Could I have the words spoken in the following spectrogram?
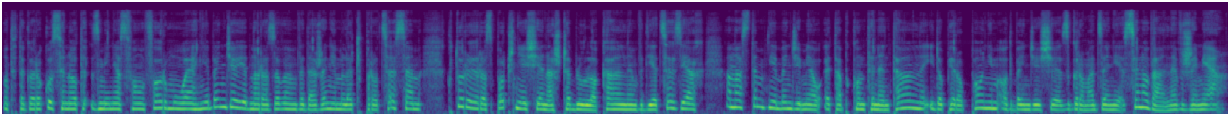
Od tego roku synod zmienia swą formułę, nie będzie jednorazowym wydarzeniem, lecz procesem, który rozpocznie się na szczeblu lokalnym w diecezjach, a następnie będzie miał etap kontynentalny i dopiero po nim odbędzie się zgromadzenie synodalne w Rzymie.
